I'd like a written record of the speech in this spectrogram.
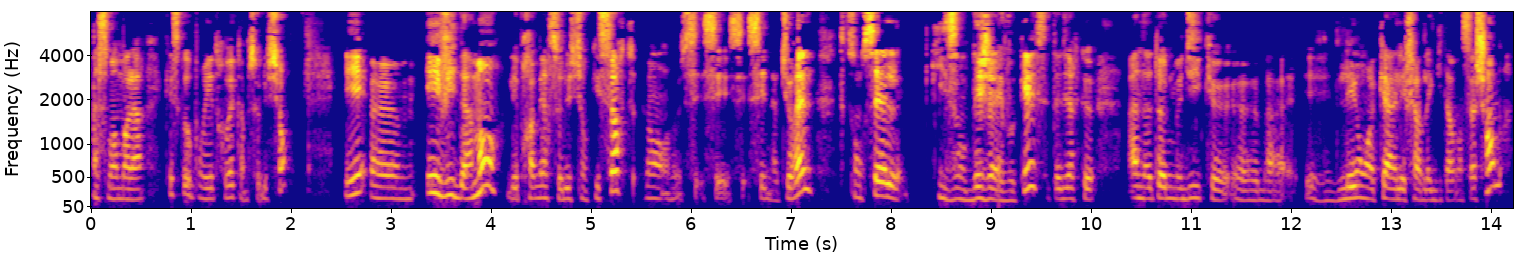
à ce moment-là, qu'est-ce que vous pourriez trouver comme solution? Et euh, évidemment, les premières solutions qui sortent, c'est naturel, sont celles qu'ils ont déjà évoquées, c'est-à-dire que Anatole me dit que euh, bah, Léon a qu'à aller faire de la guitare dans sa chambre.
